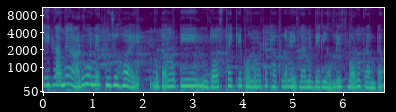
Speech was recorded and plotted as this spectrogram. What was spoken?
এই গ্রামে আরও অনেক পুজো হয়। মোটামুটি দশ থেকে পনেরোটা ঠাকুর আমি এই গ্রামে দেখলাম। বেশ বড় গ্রামটা।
